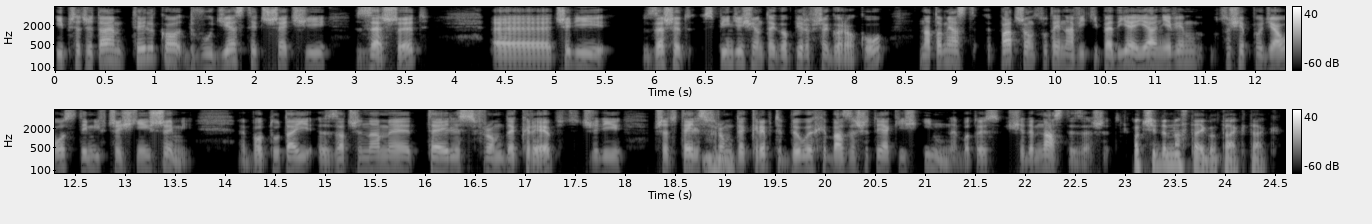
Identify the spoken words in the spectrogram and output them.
i przeczytałem tylko 23 zeszyt, e, czyli zeszyt z 51 roku. Natomiast patrząc tutaj na Wikipedię, ja nie wiem, co się podziało z tymi wcześniejszymi, bo tutaj zaczynamy Tales from the Crypt, czyli przed Tales mhm. from the Crypt były chyba zeszyty jakieś inne, bo to jest 17 zeszyt. Od 17, tak, tak.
